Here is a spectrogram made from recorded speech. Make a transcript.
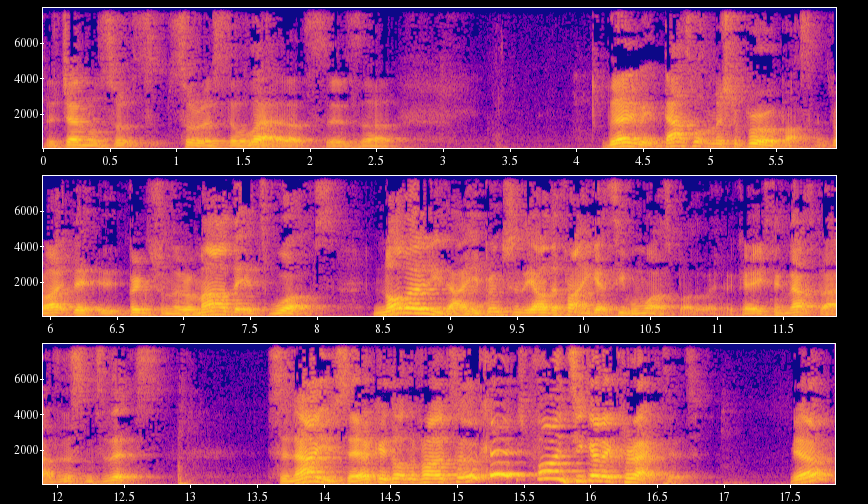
The general sur- surah is still there, that's his, uh, but anyway, that's what the Mishnah passes, right? It brings from the Ramah that it's worse. Not only that, he brings from the other front, it gets even worse, by the way. Okay, you think that's bad, listen to this. So now you say, okay, Dr. Said, okay, it's fine, so you get it corrected. Yeah?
